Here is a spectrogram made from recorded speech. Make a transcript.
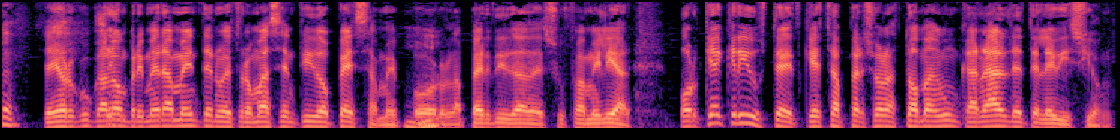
Señor Cucalón, primeramente nuestro más sentido pésame por la pérdida de su familiar. ¿Por qué cree usted que estas personas toman un canal de televisión?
